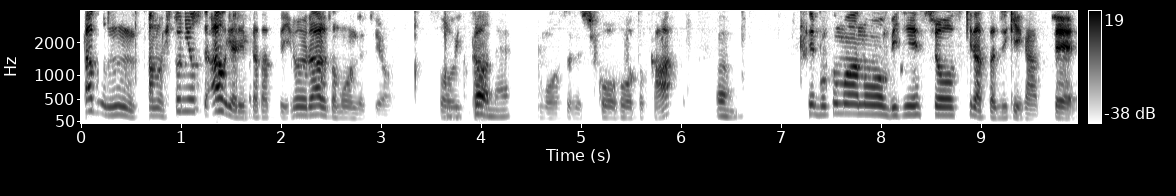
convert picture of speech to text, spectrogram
多分、あの、人によって合うやり方っていろいろあると思うんですよ。そういった、ね。もうする思考法とか。うん。で、僕もあの、ビジネス書好きだった時期があって、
